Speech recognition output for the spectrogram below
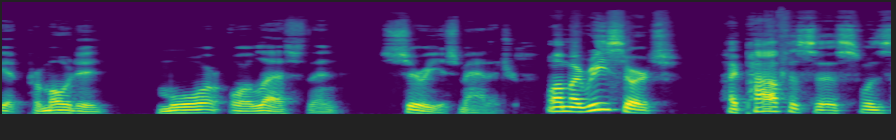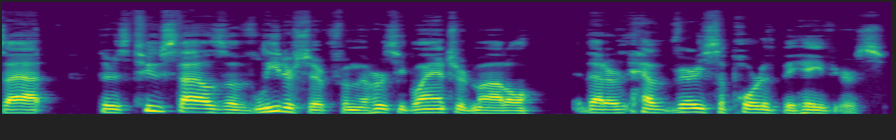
get promoted more or less than serious managers? Well, my research hypothesis was that there's two styles of leadership from the Hersey Blanchard model that are have very supportive behaviors.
